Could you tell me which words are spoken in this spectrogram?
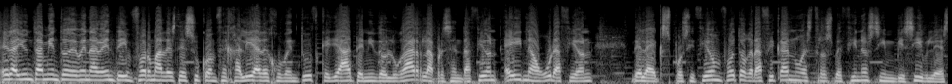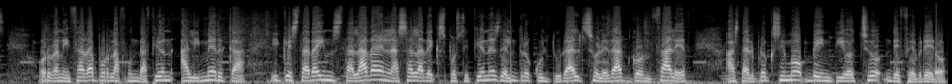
El Ayuntamiento de Benavente informa desde su Concejalía de Juventud que ya ha tenido lugar la presentación e inauguración de la exposición fotográfica Nuestros vecinos invisibles, organizada por la Fundación Alimerca y que estará instalada en la sala de exposiciones del Centro Cultural Soledad González hasta el próximo 28 de febrero.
